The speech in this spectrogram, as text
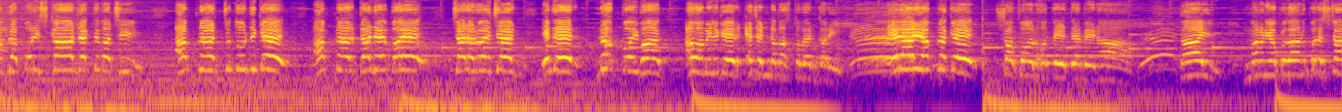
আমরা পরিষ্কার দেখতে পাচ্ছি, আপনার চতুর্দিকে, আপনার ডানে বায়ে যারা রয়েছেন, এদের নব্বই ভাগ আওয়ামী লীগের এজেন্ডা বাস্তবায়নকারী। এরাই আপনাকে সফল হতে দেবে না। তাই মাননীয় প্রধান উপদেষ্টা,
